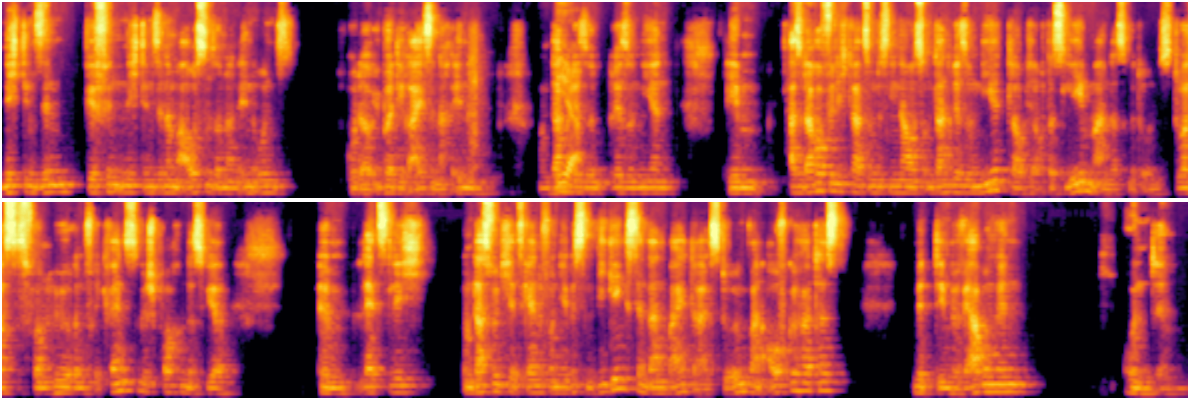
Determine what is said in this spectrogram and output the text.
nicht den Sinn, wir finden nicht den Sinn im Außen, sondern in uns oder über die Reise nach innen. Und dann ja. resonieren eben, also darauf will ich gerade so ein bisschen hinaus. Und dann resoniert, glaube ich, auch das Leben anders mit uns. Du hast es von höheren Frequenzen gesprochen, dass wir ähm, letztlich, und das würde ich jetzt gerne von dir wissen, wie ging es denn dann weiter, als du irgendwann aufgehört hast mit den Bewerbungen und ähm,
